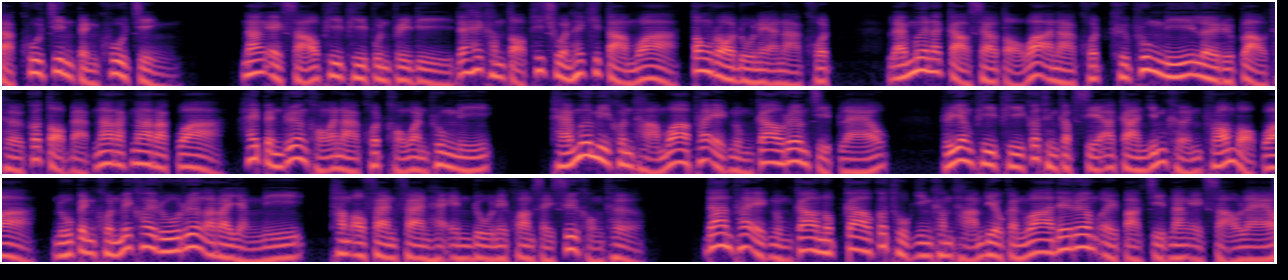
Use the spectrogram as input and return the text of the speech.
จากคู่จิ้นเป็นคู่จริงนางเอกสาวพีพีปุณปรีดี ได้ให้คำตอบที่ชวนให้คิดตามว่าต้องรอดูในอนาคต และเมื่อนักข่าวแซวต่อว่าอนาคตคือพรุ่งนี้เลยหรือเปล่าเธอก็ตอบแบบน่ารักน่ารักว่า ให้เป็นเรื่องของอนาคตของวันพรุ่งนี้ แถมเมื่อมีคนถามว่าพระเอกหนุ่มก้าวเริ่มจีบแล้ว หรือยังพีพีก็ถึงกับเสียอาการยิ้มเขินพร้อมบอกว่า หนูเป็นคนไม่ค่อยรู้เรื่องอะไรอย่างนี้ทำเอาแฟนๆแห่เอ็นดูในความใส่ซื่อของเธอ ด้านพระเอกหนุ่มก้าวนบก้าวก็ถูกยิงคำถามเดียวกันว่าได้เริ่มเอ่ยปากจีบนางเอกสาวแล้ว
